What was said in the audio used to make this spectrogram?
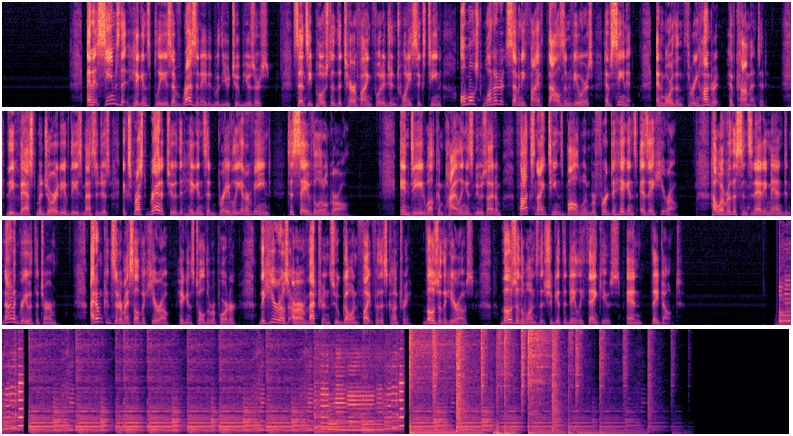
And it seems that Higgins pleas have resonated with YouTube users. Since he posted the terrifying footage in 2016 almost 175,000 viewers have seen it and more than 300 have commented. The vast majority of these messages expressed gratitude that Higgins had bravely intervened to save the little girl Indeed while compiling his news item Fox 19's Baldwin referred to Higgins as a hero. However, the Cincinnati man did not agree with the term. I don't consider myself a hero Higgins told the reporter. The heroes are our veterans who go and fight for this country. Those are the heroes. Those are the ones that should get the daily thank yous and they don't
